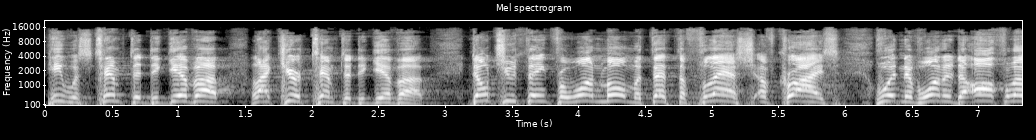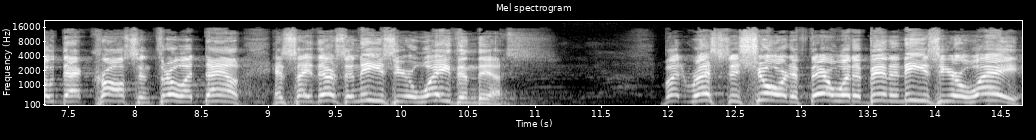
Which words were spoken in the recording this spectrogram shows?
He was tempted to give up like you're tempted to give up. Don't you think for one moment that the flesh of Christ wouldn't have wanted to offload that cross and throw it down and say, there's an easier way than this? But rest assured, if there would have been an easier way,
